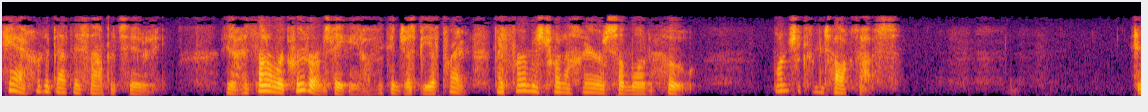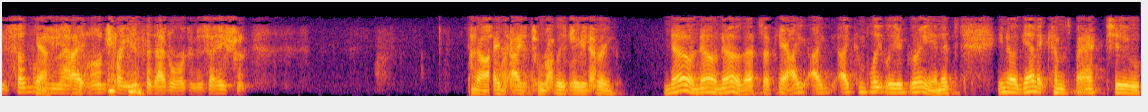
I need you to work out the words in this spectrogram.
hey, I heard about this opportunity. You know, it's not a recruiter I'm speaking of. It could just be a friend. My firm is trying to hire someone who. Why don't you come talk to us? And suddenly yeah, you have I, an entree into that organization. No, I, I completely agree. No, no, no, that's okay. I, I, I completely agree. And it's, you know, again, it comes back to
